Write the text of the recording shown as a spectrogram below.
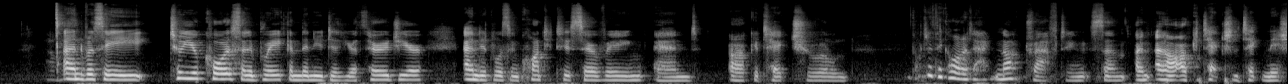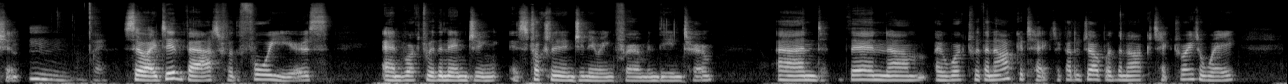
That was- and it was a two year course and a break and then you did your third year and it was in quantity surveying and architectural what do they call it? Not drafting, some an, an architectural technician. Mm, okay. So I did that for the four years and worked with an engine, a structural engineering firm in the interim. And then um, I worked with an architect. I got a job with an architect right away.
